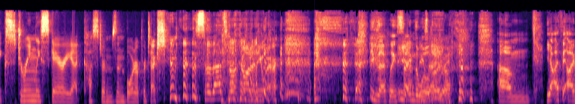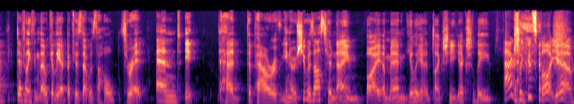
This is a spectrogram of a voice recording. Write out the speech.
extremely scary at customs and border protection, so that's not gone anywhere. exactly, same Yeah, the world exactly. over. um, yeah, I think I definitely think they were Gilead because that was the whole threat, and it had the power of you know she was asked her name by a man in Gilead, like she actually Actually, good spot. Yeah.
